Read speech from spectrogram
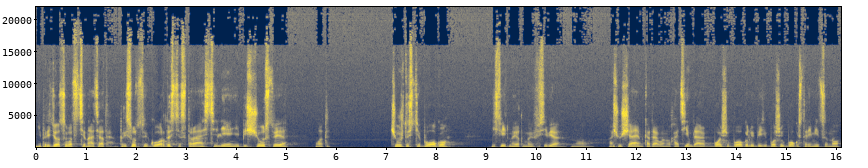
Не придется вот стенать от присутствия гордости, страсти, лени, бесчувствия, вот, чуждости Богу. Действительно, это мы в себе ну, ощущаем, когда ну, хотим да, больше Бога любить, больше к Богу стремиться, но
